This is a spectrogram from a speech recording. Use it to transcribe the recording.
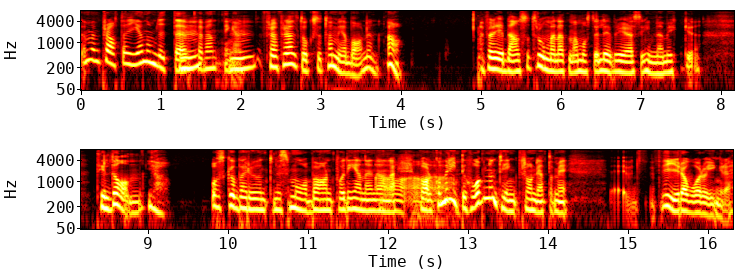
ja, men, prata igenom lite förväntningar. Mm. Framförallt också ta med barnen. Ja. För ibland så tror man att man måste leverera så himla mycket till dem. Ja. Och skubba runt med småbarn på det ena eller det andra. Ja, Barn kommer inte ihåg någonting från det att de är eh, fyra år och yngre.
